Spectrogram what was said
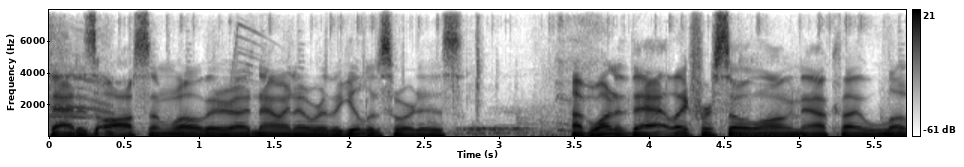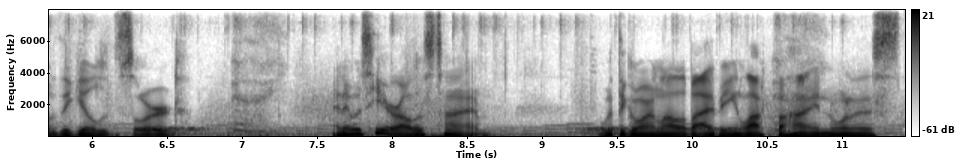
That is awesome. Well, there. Uh, now I know where the Gilded Sword is. I've wanted that like for so long now because I love the Gilded Sword. And it was here all this time. With the Goron Lullaby being locked behind one of the,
